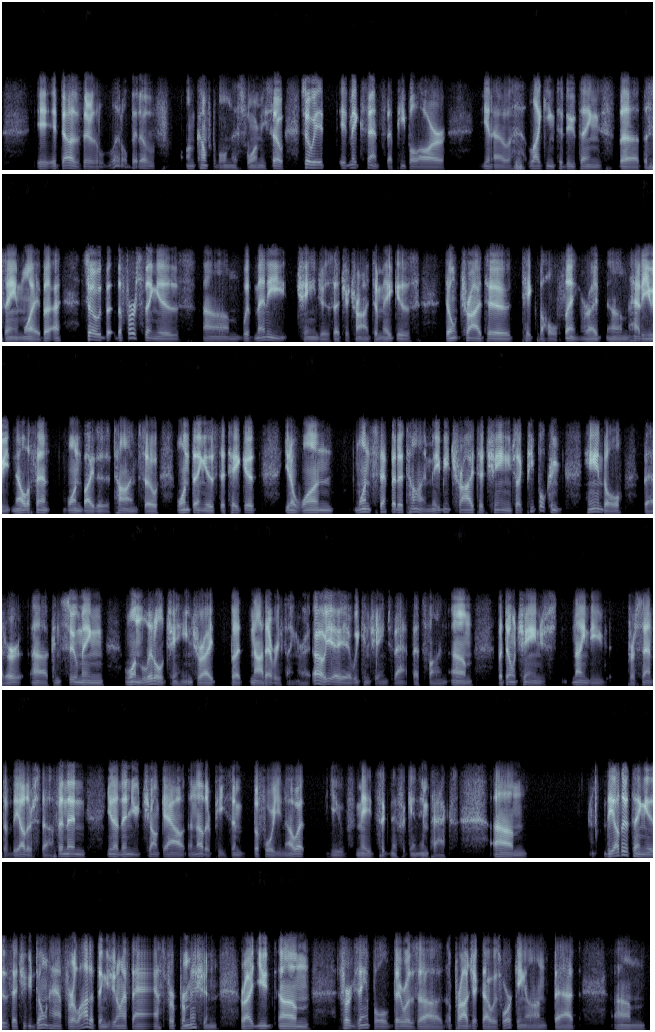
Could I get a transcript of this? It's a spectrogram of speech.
it, it does there's a little bit of uncomfortableness for me. So so it it makes sense that people are you know liking to do things the the same way. But I, so the the first thing is um, with many changes that you're trying to make is don't try to take the whole thing, right? Um, how do you eat an elephant? One bite at a time. So one thing is to take it, you know, one one step at a time. Maybe try to change. Like people can handle better uh, consuming one little change, right? But not everything, right? Oh yeah, yeah, we can change that. That's fine. Um, but don't change ninety percent of the other stuff. And then you know, then you chunk out another piece, and before you know it, you've made significant impacts. Um, the other thing is that you don't have for a lot of things you don't have to ask for permission right you um for example there was a, a project i was working on that um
